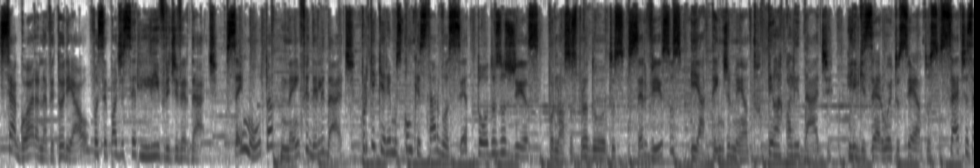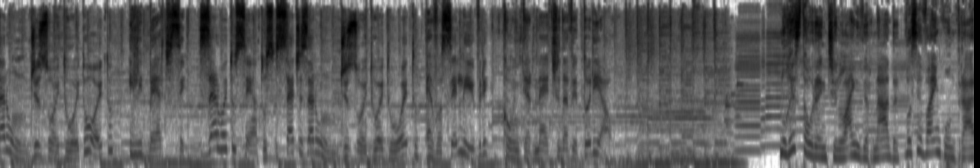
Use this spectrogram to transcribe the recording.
Se agora na Vetorial você pode ser livre de verdade, sem multa nem fidelidade. Porque queremos conquistar você todos os dias, por nossos produtos, serviços e atendimento, pela qualidade. Ligue 0800 701 1888 e liberte-se. 0800 701 1888 é você livre com internet da Vetorial. No restaurante La Invernada, você vai encontrar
